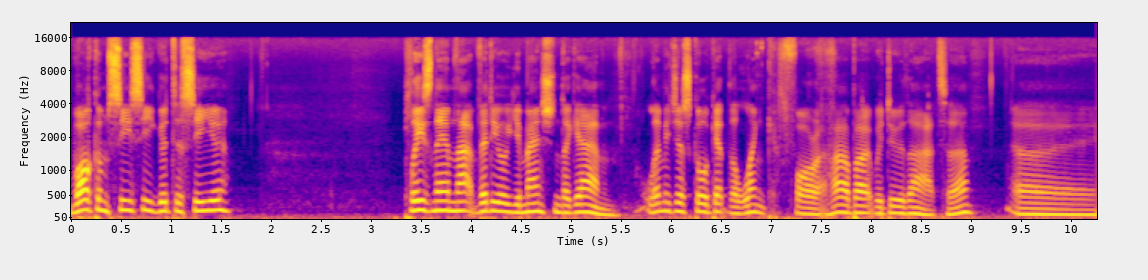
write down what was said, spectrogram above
Welcome, Cece. Good to see you. Please name that video you mentioned again. Let me just go get the link for it. How about we do that? Huh? Uh,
